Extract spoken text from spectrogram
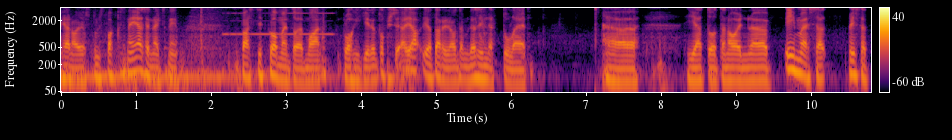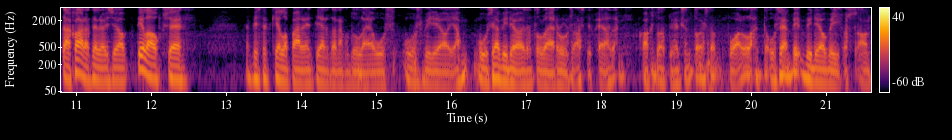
hienoa, jos tulisit vaikka sinne jäseneksi, niin pääsit sitten kommentoimaan blogikirjoituksia ja, ja tarinoita, mitä sinne tulee. Öö, ja tuota noin, ihmeessä pistetään Kaara Televisio tilaukseen ja pistä kello päälle, niin tiedetään, kun tulee uusi, uusi video. Ja uusia videoita tulee runsaasti vielä tämän 2019 puolella, että useampi video viikossa on,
